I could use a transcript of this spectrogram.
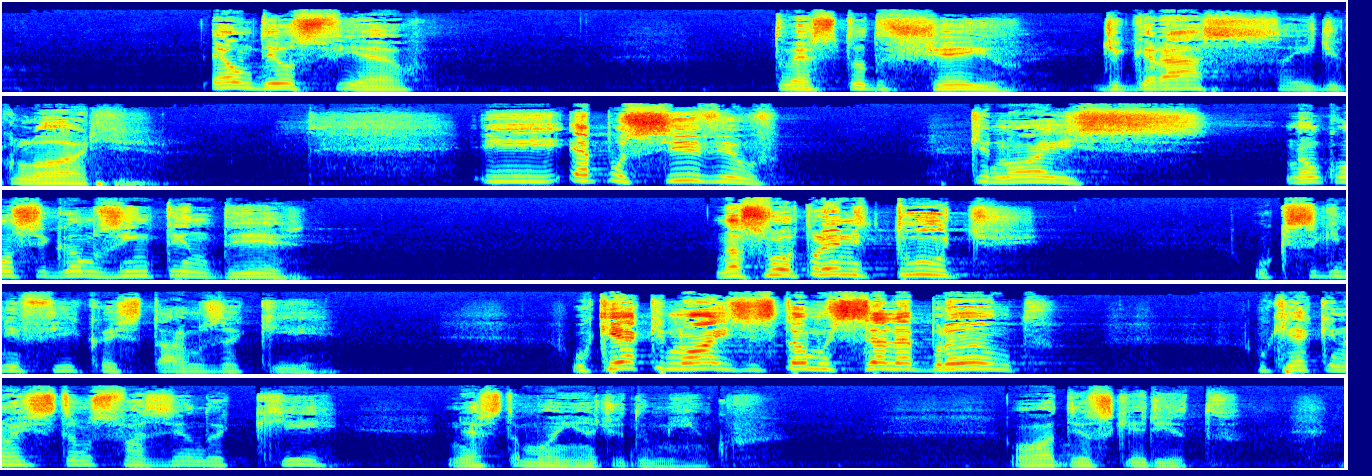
é um Deus fiel. Tu és todo cheio de graça e de glória. E é possível que nós não consigamos entender na sua plenitude o que significa estarmos aqui. O que é que nós estamos celebrando? O que é que nós estamos fazendo aqui nesta manhã de domingo? Ó oh, Deus querido,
